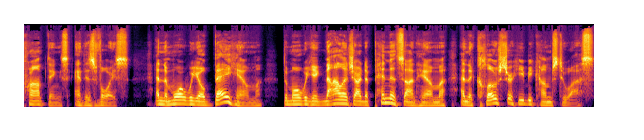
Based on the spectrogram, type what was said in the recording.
promptings, and His voice. And the more we obey Him, the more we acknowledge our dependence on Him and the closer He becomes to us.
